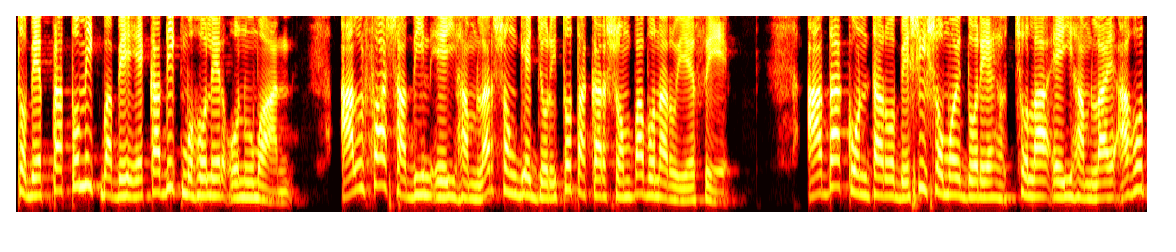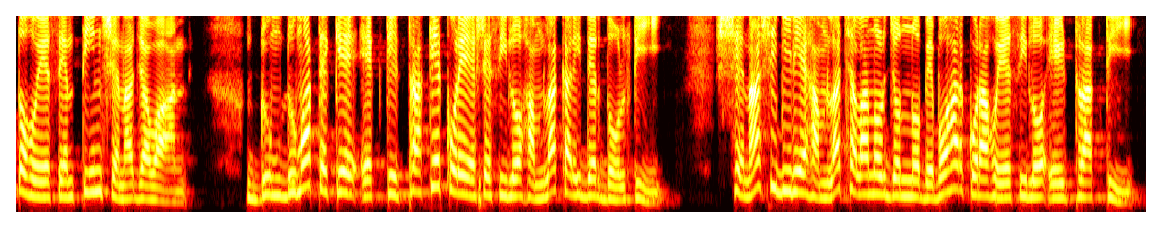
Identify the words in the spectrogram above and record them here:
তবে প্রাথমিকভাবে একাধিক মহলের অনুমান, আলফা স্বাধীন এই হামলার সঙ্গে জড়িত থাকার সম্ভাবনা রয়েছে। আধা ঘন্টারও বেশি সময় ধরে চলা এই হামলায় আহত হয়েছেন তিন সেনা জওয়ান। ডুমডুমা থেকে একটি ট্রাকে করে এসেছিল হামলাকারীদের দলটি। সেনা শিবিরে হামলা চালানোর জন্য ব্যবহার করা হয়েছিল এই ট্রাকটি।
